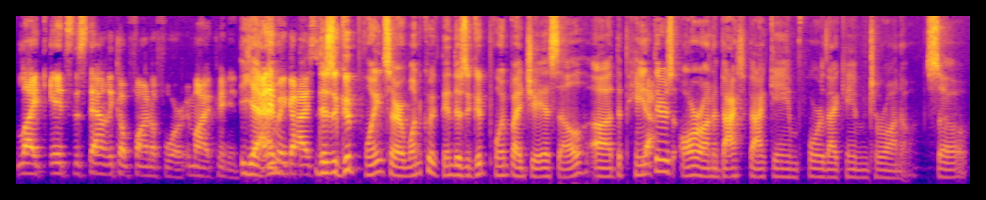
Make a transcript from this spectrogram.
like it's the Stanley Cup Final Four, in my opinion. Yeah. Anyway, guys. There's a good point. Sorry, one quick thing. There's a good point by JSL. Uh, the Panthers are on a back-to-back game for that game in Toronto. So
